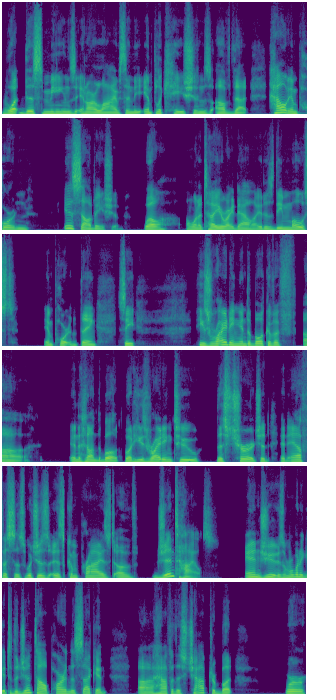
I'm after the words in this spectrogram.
what this means in our lives and the implications of that. How important is salvation? Well, I want to tell you right now, it is the most important thing. See, he's writing in the book of a, uh, and it's not the book, but he's writing to this church in, in Ephesus, which is, is comprised of Gentiles and Jews. And we're going to get to the Gentile part in the second uh, half of this chapter, but where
